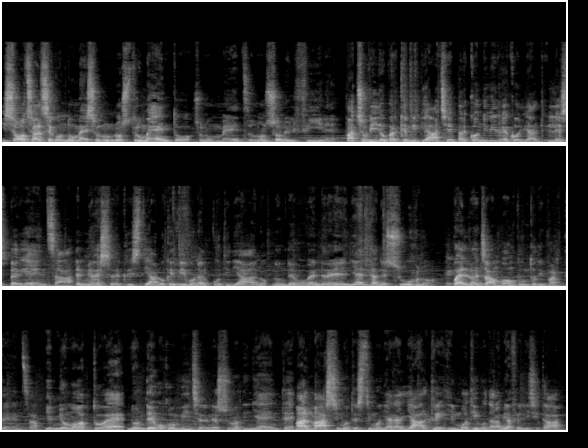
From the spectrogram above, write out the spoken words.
I social secondo me sono uno strumento, sono un mezzo, non sono il fine. Faccio video perché mi piace e per condividere con gli altri l'esperienza del mio essere cristiano che vivo nel quotidiano. Non devo vendere niente a nessuno. E quello è già un buon punto di partenza. Il mio motto è non devo convincere nessuno di niente, ma al massimo testimoniare agli altri il motivo della mia felicità.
